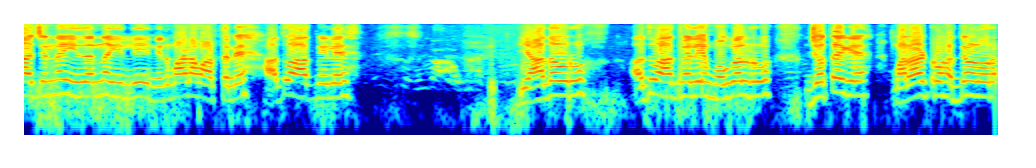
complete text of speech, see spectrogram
ರಾಜನ ಇದನ್ನ ಇಲ್ಲಿ ನಿರ್ಮಾಣ ಮಾಡ್ತಾನೆ. ಅದು ಆದ್ಮೇಲೆ ಯಾದವರು, ಅದು ಆದ್ಮೇಲೆ ಮೊಘಲರು ಜೊತೆಗೆ ಮರಾಠರು ಹದಿನೇಳುನೂರ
